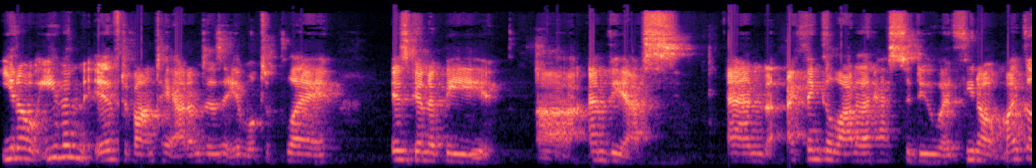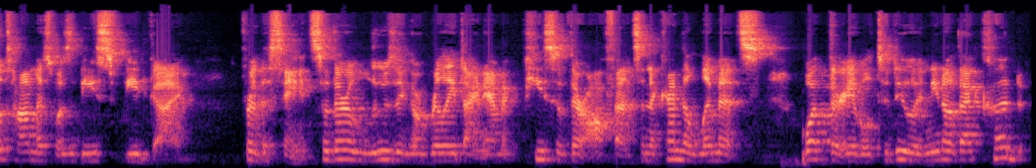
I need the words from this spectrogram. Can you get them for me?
you know, even if Davante Adams is able to play, is to be uh, MVS. And I think a lot of that has to do with, you know, Michael Thomas was the speed guy for the Saints. So they're losing a really dynamic piece of their offense, and it kind of limits what they're able to do. And, you know, that could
